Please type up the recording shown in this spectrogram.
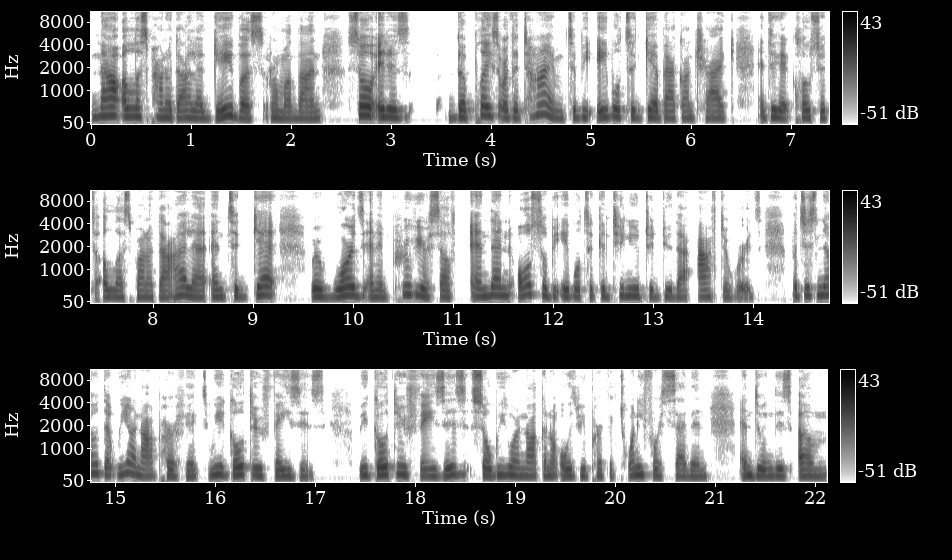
now Allah subhanahu wa ta'ala gave us Ramadan. So it is the place or the time to be able to get back on track and to get closer to Allah subhanahu wa ta'ala and to get rewards and improve yourself and then also be able to continue to do that afterwards. But just know that we are not perfect. We go through phases. We go through phases. So we are not gonna always be perfect 24-7 and doing these um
